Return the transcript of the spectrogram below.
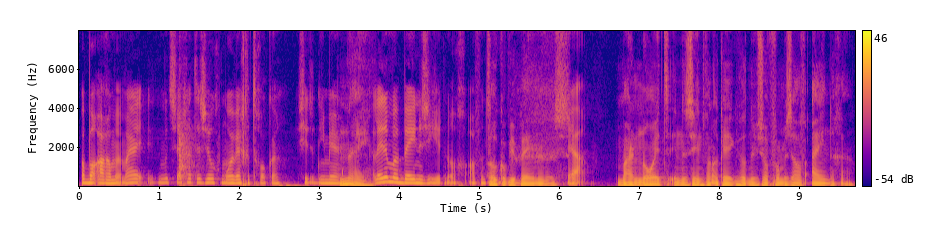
Op mijn armen. Maar ik moet zeggen, het is heel mooi weggetrokken. Je ziet het niet meer. Nee. Alleen op mijn benen zie je het nog af en toe. Ook op je benen dus. Ja. Maar nooit in de zin van... Oké, ik wil het nu zo voor mezelf eindigen.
